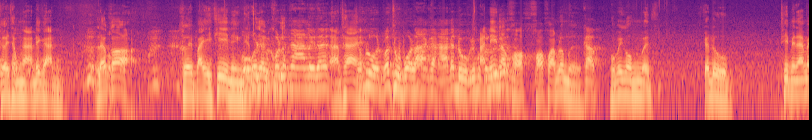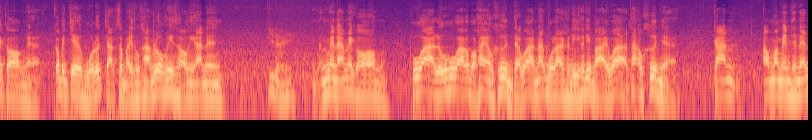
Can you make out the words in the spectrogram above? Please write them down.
เคยทำงานด้วยกัน แล้วก็เคยไปอีกที่หนึ่งโอ้โหเดี๋ยวนี่เป็นคนละงานเลยนะอ่าใช่สำรวจวัตถุโบราณกับหากระดูกมัอันคละนี้เรางขอขอความร่วมมือครับ ผมไปงมกระดูกที่แม่น้ำแม่กลองเนี่ย ก็ไปเจอหัวรถจักรสมัยสงครามโลกครั้งที่สองอีกอันหนึ่ง ที่ไหน แม่น้ำแม่กลองผู้ว่ารู้ผู้ว่าก็บอกให้เอาขึ้น แต่ว่านักโบราณคดีเขาอธิบายว่าถ้าเอาขึ้นเนี่ยการเอามาเมนเทนแนน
